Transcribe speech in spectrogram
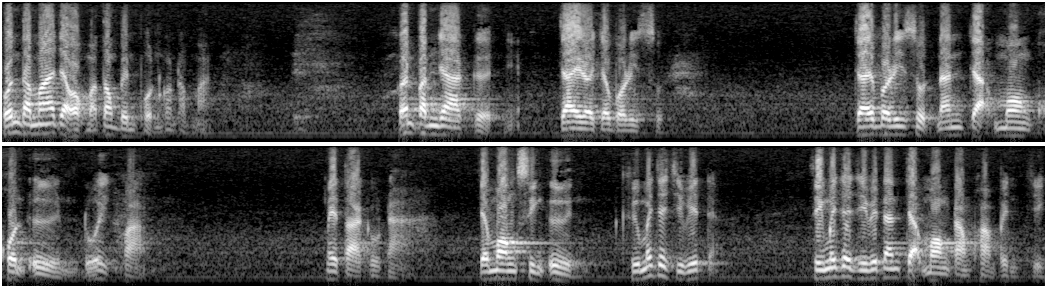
ผลธรรมะจะออกมาต้องเป็นผลของธรรมะเพราะปัญญาเกิดเนี่ย ใจเราจะบริสุทธิ์ ใจบริสุทธิ์นั้นจะมองคนอื่นด้วยความเมตตากรุณา จะมองสิ่งอื่น คือไม่ใช่ชีวิตสิ่งไม่ใช่ชีวิตนั้นจะมองตามความเป็นจริง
